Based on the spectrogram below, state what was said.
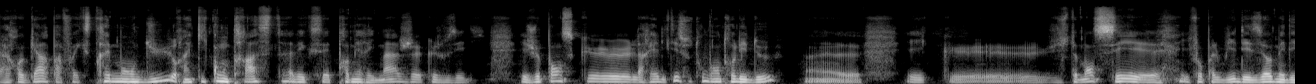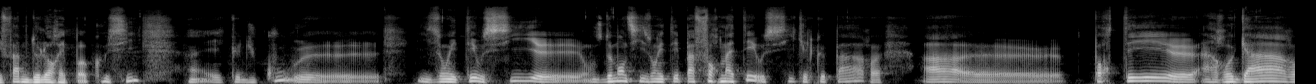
un regard parfois extrêmement dur hein, qui contraste avec cette première image que je vous ai dit. Et je pense que la réalité se trouve entre les deux. Euh, et que justement c'est, euh, il faut pas l'oublier, des hommes et des femmes de leur époque aussi, hein, et que du coup euh, ils ont été aussi, on se demande s'ils ont été pas formatés aussi quelque part à porter un regard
